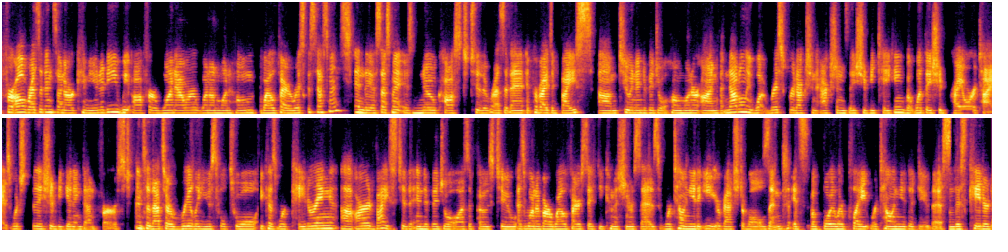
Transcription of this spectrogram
For all residents in our community, we offer one hour one on one home wildfire risk assessments, and the assessment is no cost to the resident. It provides advice um, to an individual homeowner on not only what risk reduction actions they should be taking, but what they should prioritize, which they should be getting done first. And so that's a really useful tool because we're catering uh, our advice to the individual as opposed to, as one of our wildfire safety commissioners says, we're telling you to eat your vegetables and it's a boilerplate. We're telling you to do this. This catered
